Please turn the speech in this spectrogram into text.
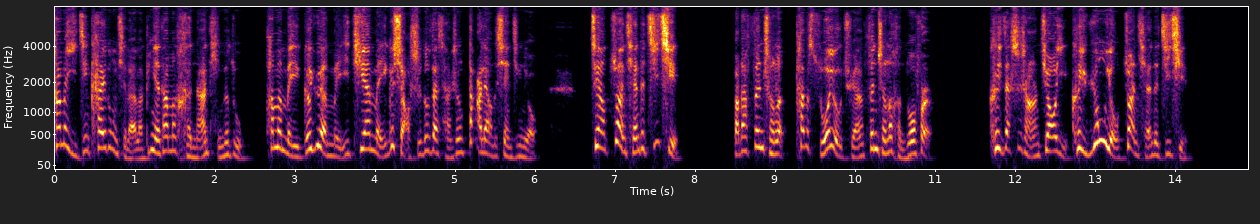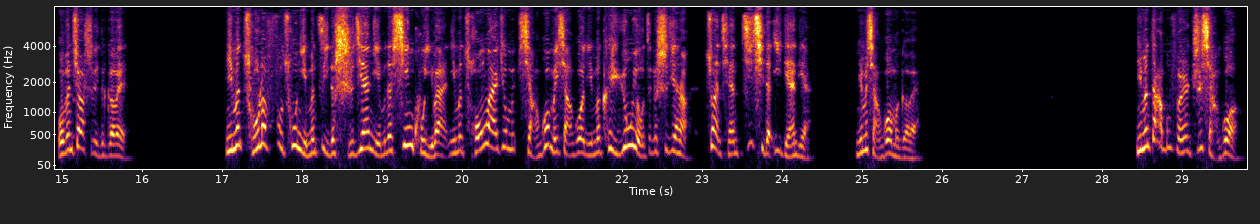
他们已经开动起来了，并且他们很难停得住。他们每个月、每一天、每一个小时都在产生大量的现金流。这样赚钱的机器，把它分成了它的所有权，分成了很多份儿，可以在市场上交易，可以拥有赚钱的机器。我问教室里的各位，你们除了付出你们自己的时间、你们的辛苦以外，你们从来就没想过没想过，你们可以拥有这个世界上赚钱机器的一点点？你们想过吗？各位，你们大部分人只想过。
